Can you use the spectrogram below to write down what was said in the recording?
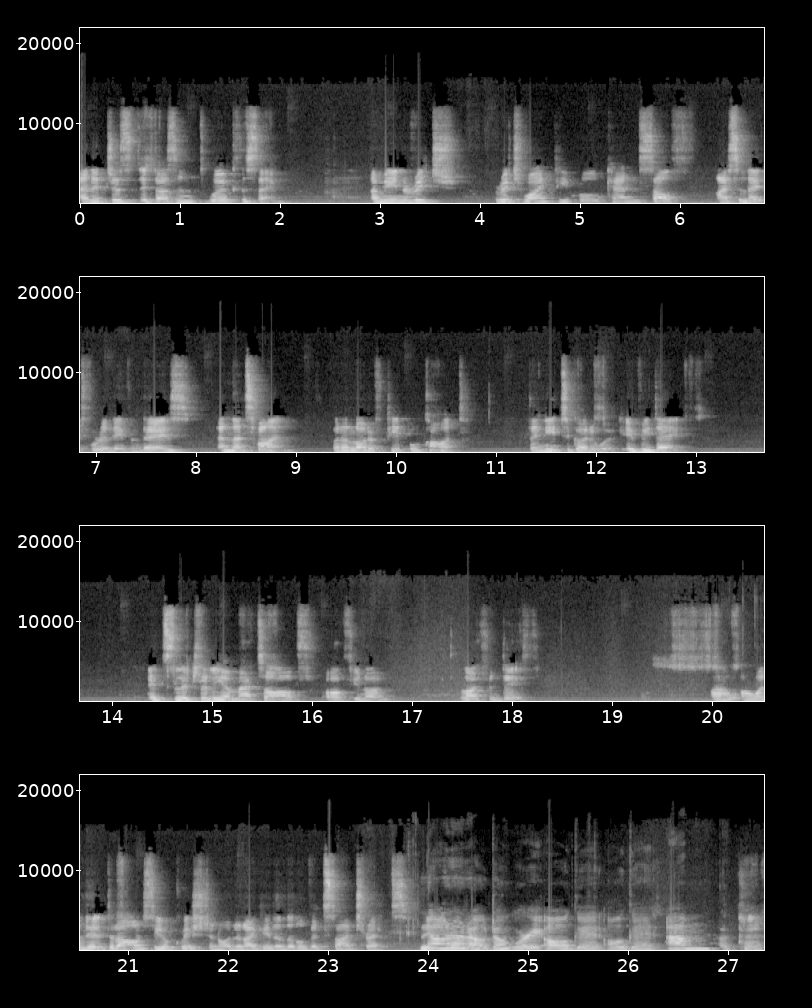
And it just it doesn't work the same. I mean, rich rich white people can self isolate for 11 days, and mm. that's fine. But a lot of people can't. They need to go to work every day it's literally a matter of of you know life and death. I, I wonder, did I answer your question or did I get a little bit sidetracked? There? No, no, no. Don't worry. All good. All good. Um. Okay.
